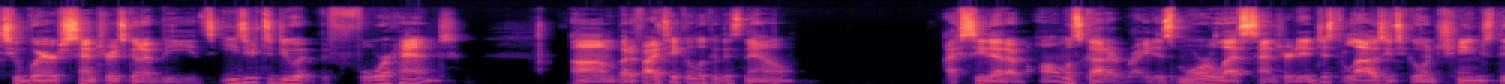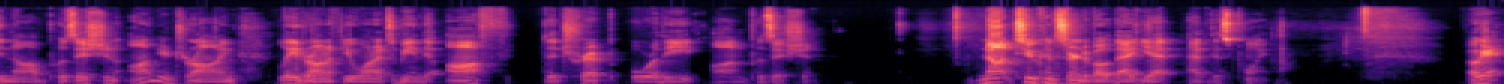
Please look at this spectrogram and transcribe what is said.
to where center is going to be. It's easier to do it beforehand. Um, but if I take a look at this now, I see that I've almost got it right. It's more or less centered. It just allows you to go and change the knob position on your drawing later on if you want it to be in the off, the trip, or the on position. Not too concerned about that yet at this point. Okay,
